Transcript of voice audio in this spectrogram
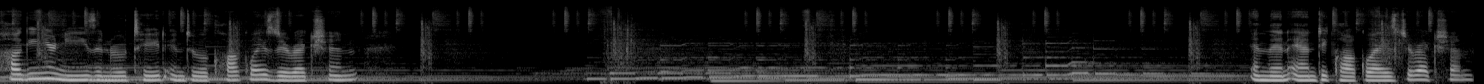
hugging your knees and rotate into a clockwise direction. And then anti clockwise direction.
